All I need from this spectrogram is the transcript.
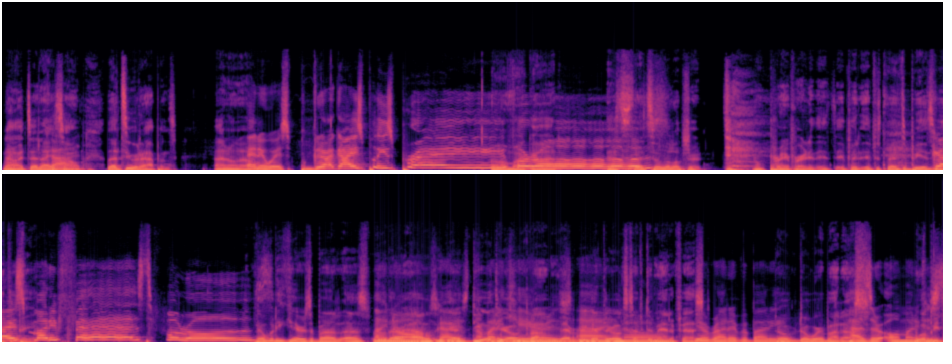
no, it's a nice God. home. Let's see what happens. I don't know. Anyways, guys, please pray oh my for god. us. That's that's a little absurd. Don't pray for anything. If, it, if it's meant to be, it's guys, meant to be. manifest for us. Nobody cares about us I with know, our house. You guys. with Nobody cares. problems. Everybody got their I own stuff to manifest. You're right. Everybody Don't don't worry about us. has their own manifestations.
